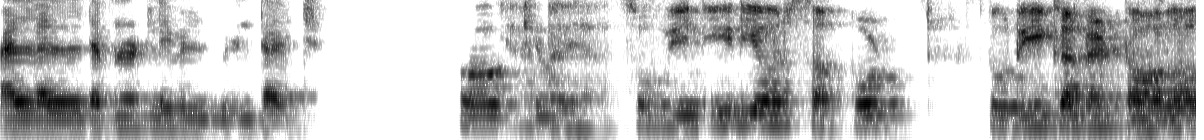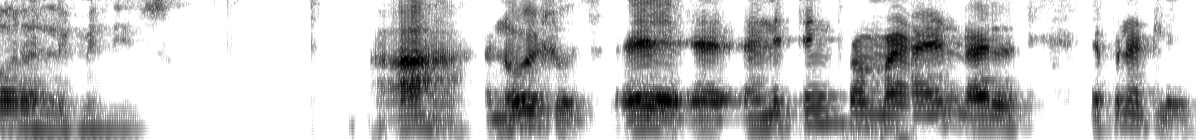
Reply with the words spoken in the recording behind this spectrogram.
I'll, I'll definitely will be in touch Okay. Yeah, yeah. So we need your support to reconnect all mm-hmm. our alumni. Ah, no issues. Hey, anything from my end, I'll definitely.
